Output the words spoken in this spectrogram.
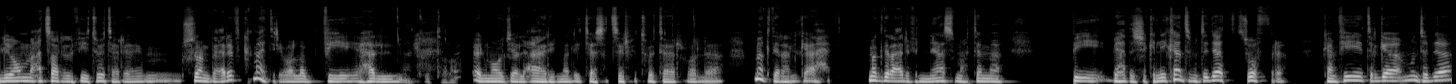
اليوم ما عاد صار إلا في تويتر يعني شلون بعرفك؟ ما أدري والله في هل تويتر. الموجة العارمة اللي جالسة تصير في تويتر ولا ما أقدر ألقى أحد. ما أقدر أعرف الناس مهتمة بهذا الشكل. اللي كانت المنتديات توفرة. كان في تلقى منتدى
